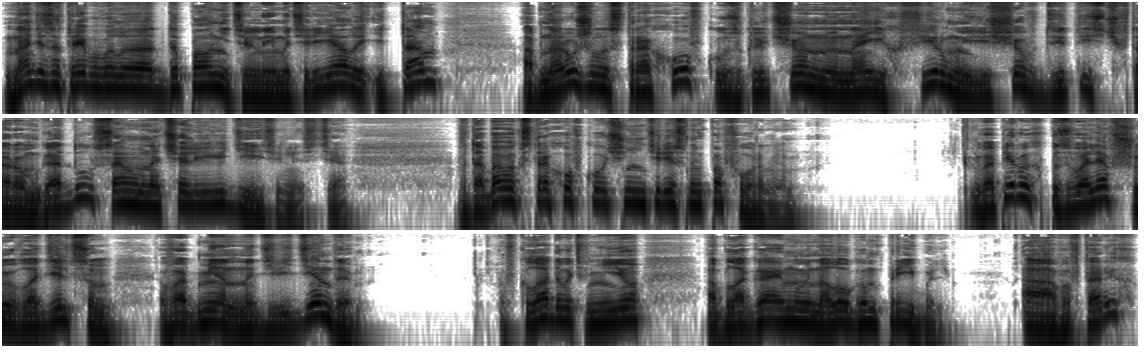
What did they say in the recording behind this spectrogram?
Надя затребовала дополнительные материалы, и там обнаружила страховку, заключенную на их фирму еще в 2002 году, в самом начале ее деятельности. Вдобавок страховку очень интересную по форме. Во-первых, позволявшую владельцам в обмен на дивиденды вкладывать в нее облагаемую налогом прибыль, а во-вторых,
